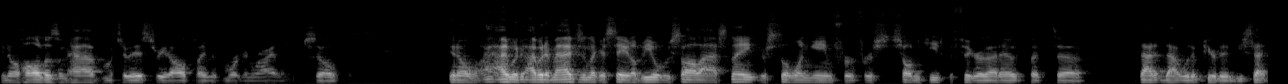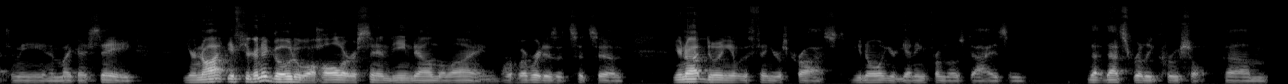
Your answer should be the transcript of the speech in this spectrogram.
you know, Holl doesn't have much of a history at all playing with Morgan Rielly. So, you know, I, I, would I would imagine, like I say, it'll be what we saw last night. There's still one game for for Sheldon Keefe to figure that out, but uh, that that would appear to be set to me. And like I say, you're not if you're going to go to a Holl or a Sandin down the line or whoever it is that sits out, you're not doing it with fingers crossed. You know what you're getting from those guys, and that that's really crucial. Um,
